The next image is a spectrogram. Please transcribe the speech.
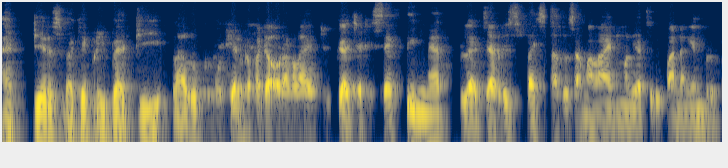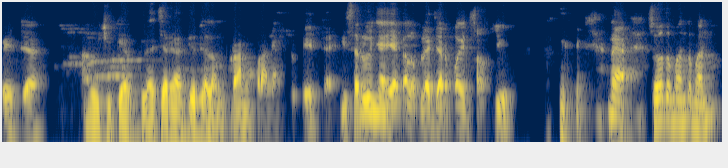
hadir sebagai pribadi, lalu kemudian kepada orang lain juga jadi safety net, belajar respect satu sama lain, melihat sudut pandang yang berbeda, lalu juga belajar hadir dalam peran-peran yang berbeda. Ini serunya ya kalau belajar points of view. nah, so teman-teman,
